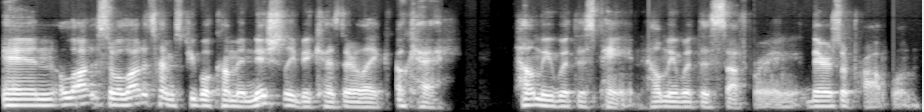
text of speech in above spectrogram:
And a lot, so a lot of times people come initially because they're like, okay, help me with this pain, help me with this suffering. There's a problem.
